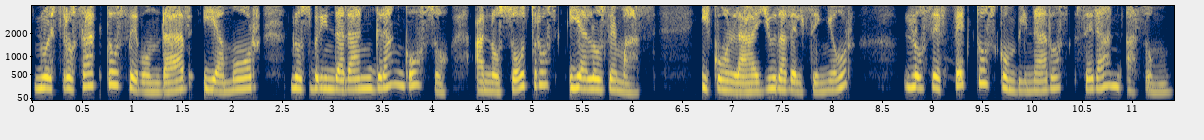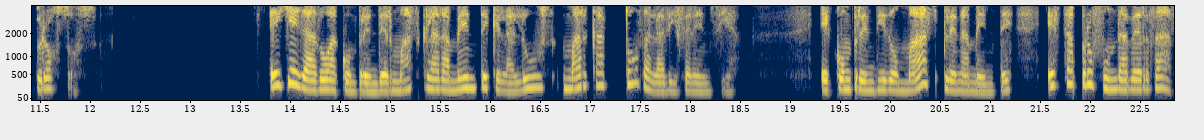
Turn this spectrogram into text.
nuestros actos de bondad y amor nos brindarán gran gozo a nosotros y a los demás, y con la ayuda del Señor, los efectos combinados serán asombrosos. He llegado a comprender más claramente que la luz marca toda la diferencia he comprendido más plenamente esta profunda verdad.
